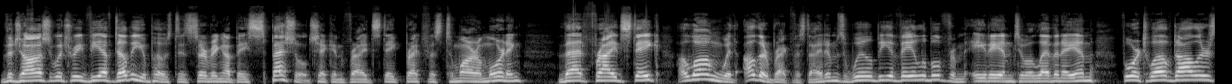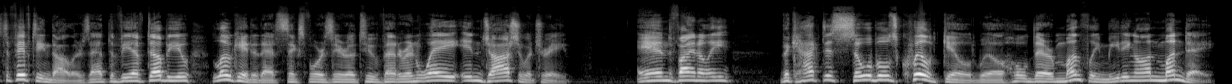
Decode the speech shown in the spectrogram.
The Joshua Tree VFW Post is serving up a special chicken fried steak breakfast tomorrow morning. That fried steak, along with other breakfast items, will be available from 8 a.m. to 11 a.m. for $12 to $15 at the VFW, located at 6402 Veteran Way in Joshua Tree. And finally, the Cactus Sewables Quilt Guild will hold their monthly meeting on Monday.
